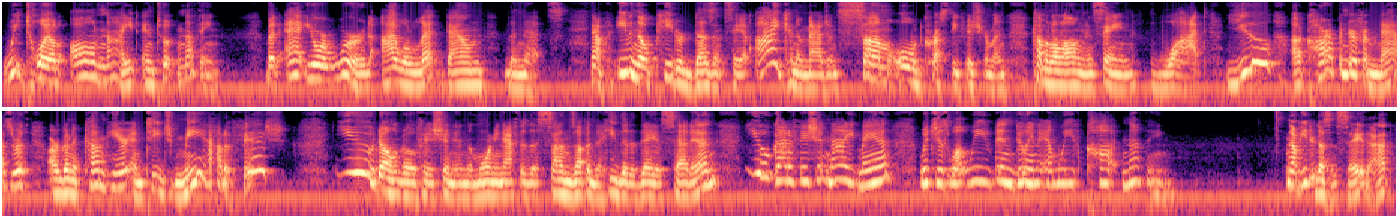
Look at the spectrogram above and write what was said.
we toiled all night and took nothing, but at your word I will let down the nets. Now, even though Peter doesn't say it, I can imagine some old crusty fisherman coming along and saying, What? You, a carpenter from Nazareth, are going to come here and teach me how to fish? You don't go fishing in the morning after the sun's up and the heat of the day is set in. You got to fish at night, man, which is what we've been doing, and we've caught nothing. Now, Peter doesn't say that.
